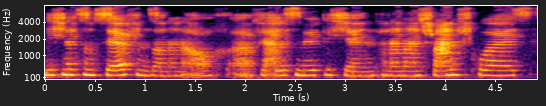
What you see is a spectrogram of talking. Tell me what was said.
nicht nur zum Surfen, sondern auch äh, für alles Mögliche. In Panama ein Spanischkurs,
